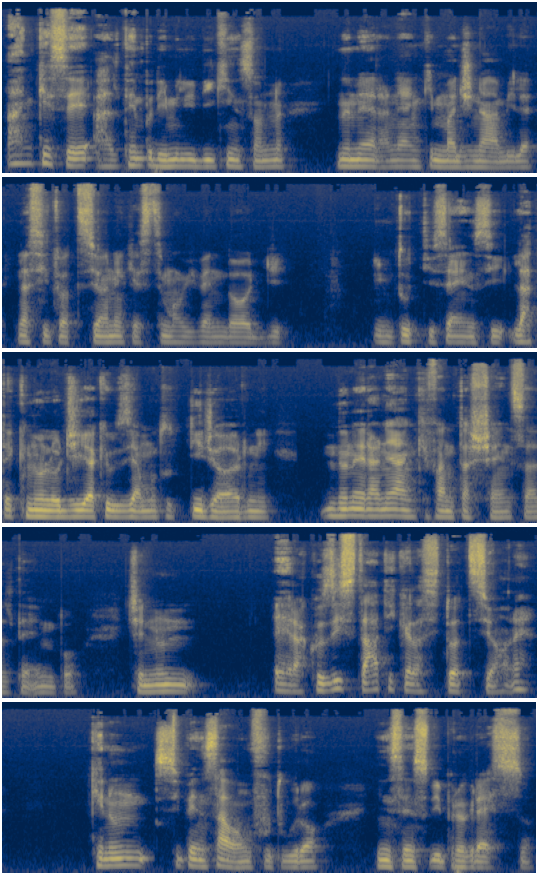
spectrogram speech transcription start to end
anche se al tempo di Emily Dickinson non era neanche immaginabile la situazione che stiamo vivendo oggi. In tutti i sensi, la tecnologia che usiamo tutti i giorni non era neanche fantascienza al tempo, cioè non era così statica la situazione che non si pensava a un futuro in senso di progresso.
